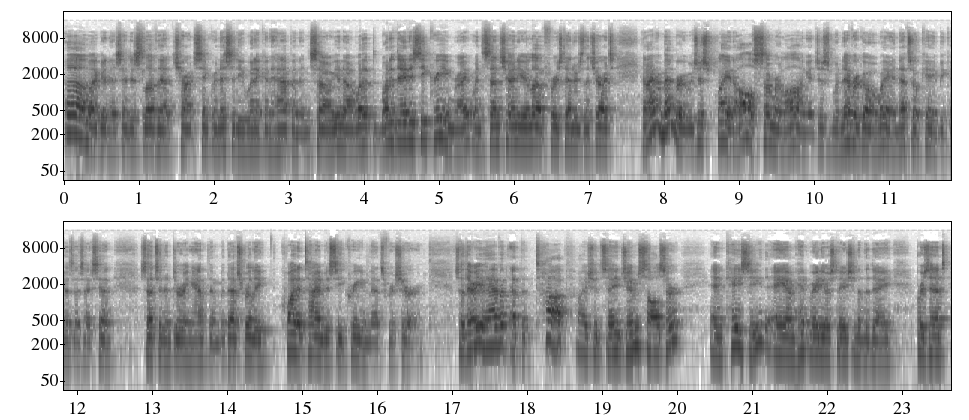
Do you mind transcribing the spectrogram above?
Oh my goodness, I just love that chart synchronicity when it can happen. And so, you know, what a, what a day to see Cream, right? When Sunshine of Your Love first enters the charts. And I remember it was just played all summer long. It just would never go away, and that's okay because, as I said, such an enduring anthem. But that's really quite a time to see Cream, that's for sure. So there you have it at the top, I should say, Jim Salzer and Casey, the AM hit radio station of the day, present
